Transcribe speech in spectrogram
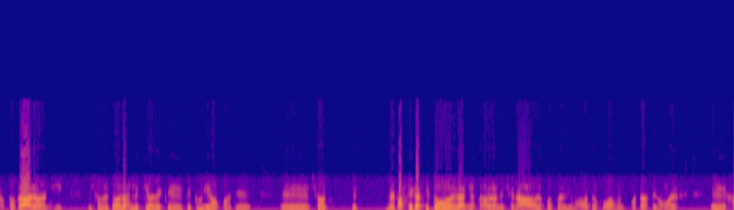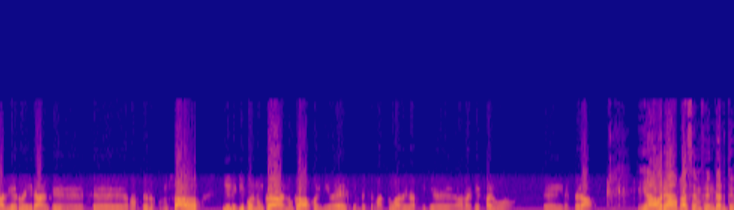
nos tocaron y, sobre todo las lesiones que, que tuvimos porque eh, yo eh, me pasé casi todo el año hasta ahora lesionado, después perdimos a otro jugador muy importante como es eh, Javier Beirán que se rompió los cruzados y el equipo nunca nunca bajó el nivel, siempre se mantuvo arriba, así que la verdad que es algo inesperado. Y ahora vas a enfrentarte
